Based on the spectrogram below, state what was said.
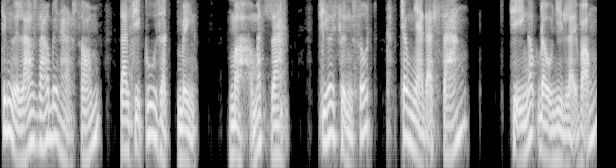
tiếng người láo giáo bên hàng xóm làm chị cu giật mình, mở mắt ra. Chị hơi sừng sốt, trong nhà đã sáng. Chị ngóc đầu nhìn lại võng,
